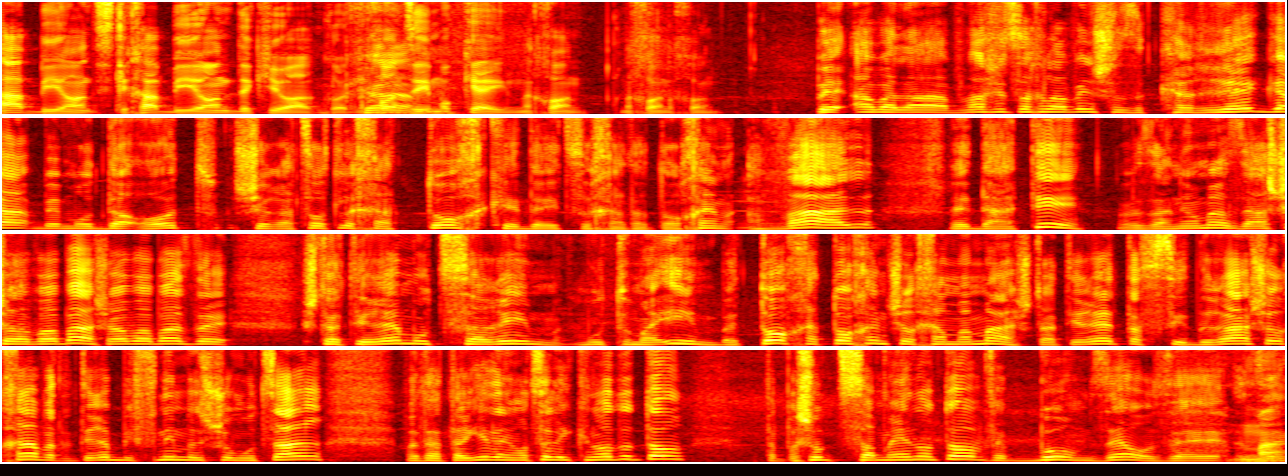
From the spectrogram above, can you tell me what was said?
אה, ביונד, סליחה, ביונד דה QR קוד, כן. נכון, זה עם אוקיי, נכון, נכון, נכון. אבל מה שצריך להבין שזה כרגע במודעות שרצות לך תוך כדי צריכת התוכן, אבל לדעתי, וזה אני אומר, זה השלב הבא, השלב הבא זה שאתה תראה מוצרים מוטמעים בתוך התוכן שלך ממש, אתה תראה את הסדרה שלך ואתה תראה בפנים איזשהו מוצר, ואתה תגיד אני רוצה לקנות אותו, אתה פשוט תסמן אותו ובום, זהו, זה, מה, זה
